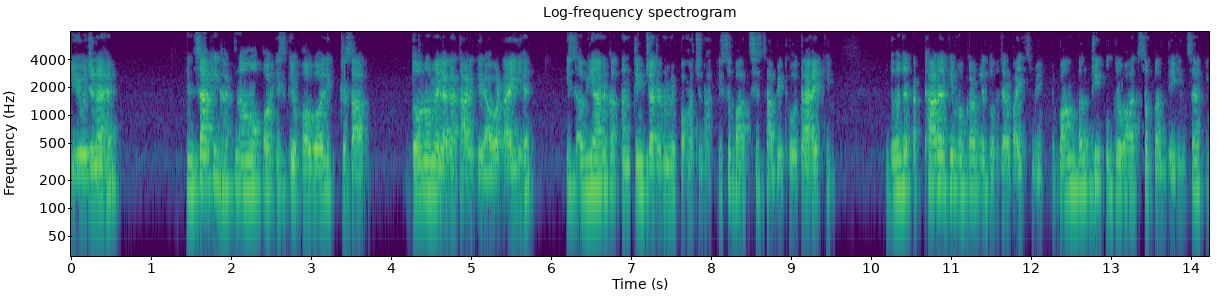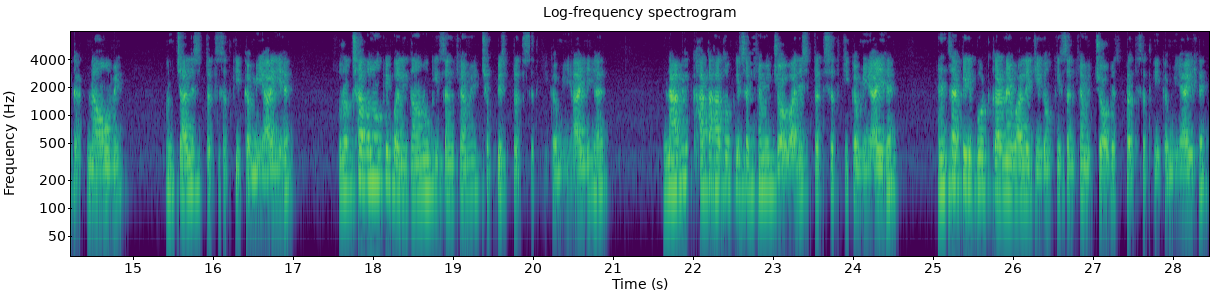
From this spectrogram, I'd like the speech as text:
योजना है। हिंसा की घटनाओं और इसके भौगोलिक प्रसार दोनों में लगातार गिरावट आई है। इस अभियान का अंतिम चरण में पहुँचना इस बात से साबित होता है कि 2018 के मुकाबले 2022 में वामपंथी उग्रवाद संबंधी हिंसा की घटनाओं में उनचालीस प्रतिशत की कमी आई है। सुरक्षा बलों के बलिदानों की संख्या में 26 प्रतिशत की कमी आई है। नागरिक हताहतों की संख्या में चौवालीस प्रतिशत की कमी आई है। हिंसा की रिपोर्ट करने वाले जिलों की संख्या में 24 प्रतिशत की कमी आई है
